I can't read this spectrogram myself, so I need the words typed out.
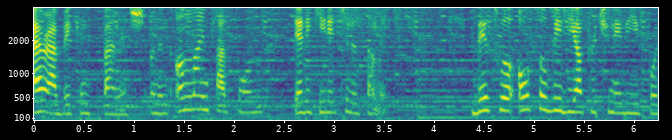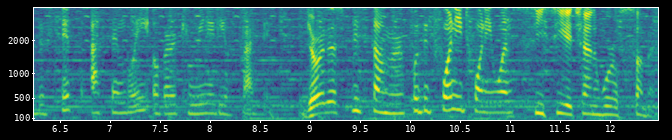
Arabic and Spanish on an online platform dedicated to the summit. This will also be the opportunity for the fifth assembly of our community of practice. Join us this summer for the 2021 CCHN World Summit.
